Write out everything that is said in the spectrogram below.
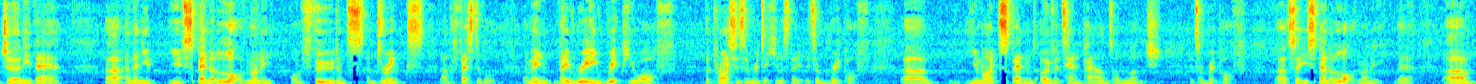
journey there uh, and then you you spend a lot of money on food and, and drinks at the festival. I mean, they really rip you off. The prices are ridiculous. They, it's a rip off. Um, you might spend over ten pounds on lunch. It's a rip off. Uh, so you spend a lot of money there. Um,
